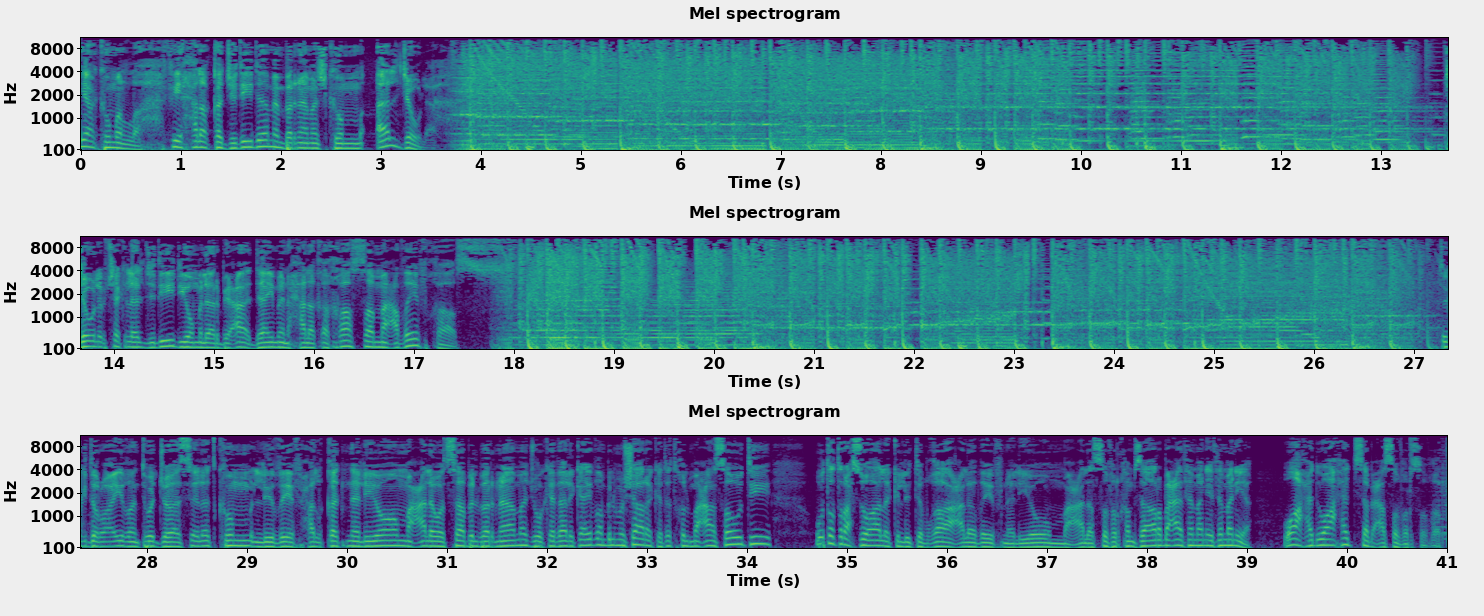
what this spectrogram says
حياكم الله في حلقة جديدة من برنامجكم الجولة. جولة بشكلها الجديد يوم الأربعاء دائما حلقة خاصة مع ضيف خاص. تقدروا أيضا توجهوا أسئلتكم لضيف حلقتنا اليوم على واتساب البرنامج وكذلك أيضا بالمشاركة تدخل معاه صوتي وتطرح سؤالك اللي تبغاه على ضيفنا اليوم على صفر خمسة أربعة ثمانية ثمانية واحد واحد سبعة صفر صفر.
